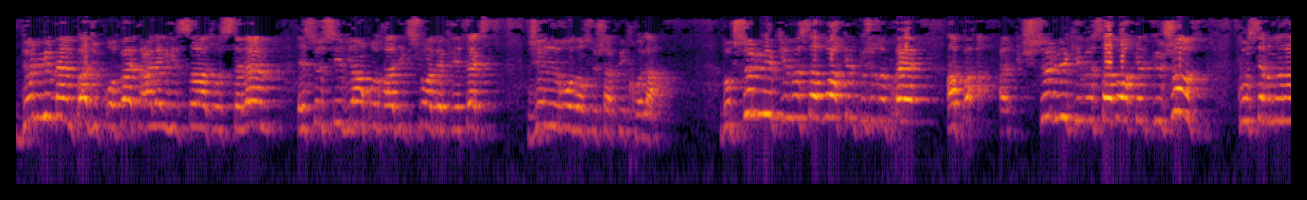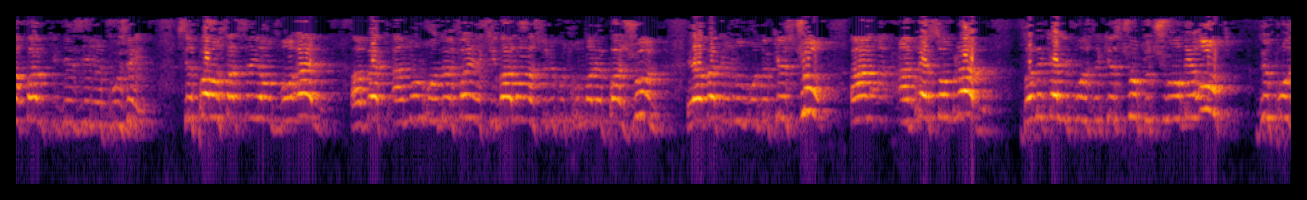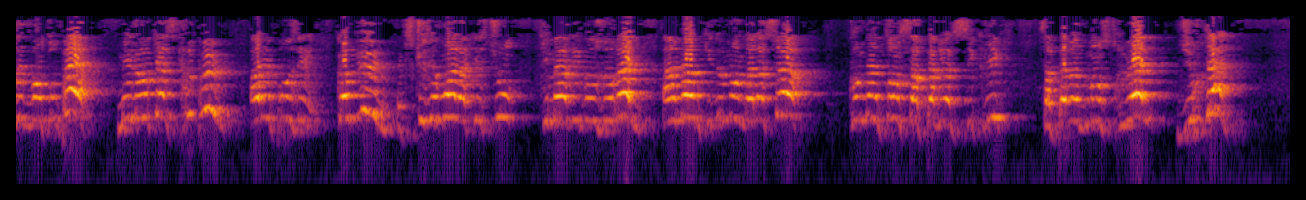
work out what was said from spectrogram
de lui-même, pas du prophète, alayhi wassalam, et ceci vient en contradiction avec les textes généraux dans ce chapitre-là. Donc celui qui veut savoir quelque chose de près, celui qui veut savoir quelque chose concernant la femme qui désire épouser, c'est pas en s'asseyant devant elle avec un nombre de feuilles équivalent à celui qu'on trouve dans les pages jaunes et avec un nombre de questions invraisemblables dans lesquelles il pose des questions que tu aurais honte de poser devant ton père, mais il n'a aucun scrupule à les poser. Comme une, excusez-moi la question qui m'arrive aux oreilles, un homme qui demande à la sœur combien de temps sa période cyclique, sa période menstruelle dure-t-elle?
